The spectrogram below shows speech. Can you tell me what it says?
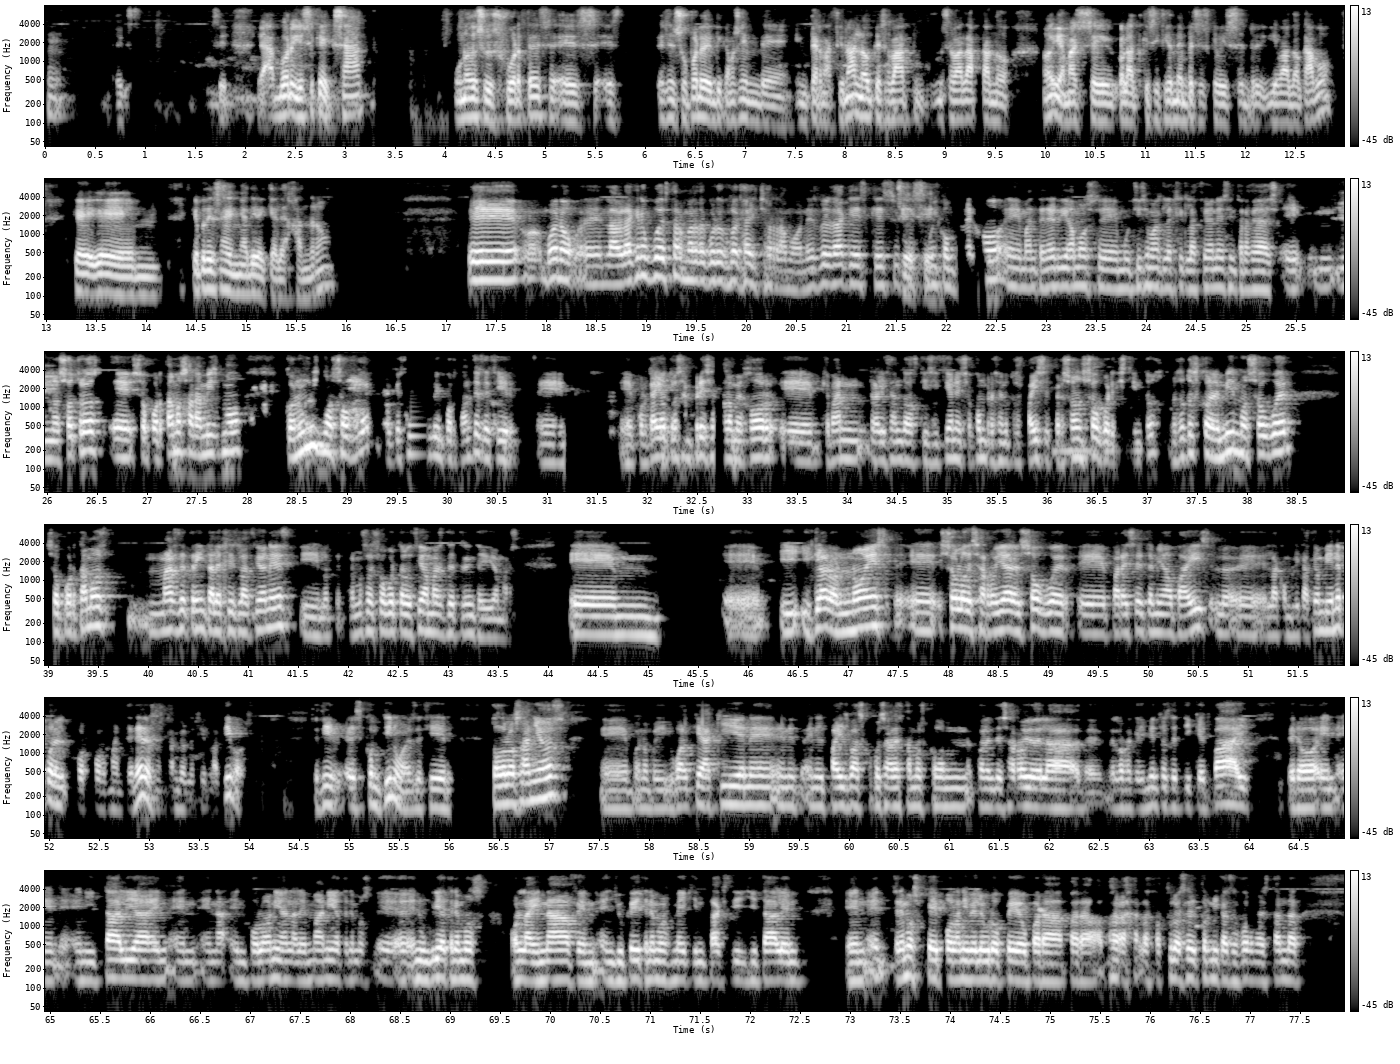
Hmm. Sí. bueno, yo sé que Exact, uno de sus fuertes es, es, el soporte, digamos, de, internacional, ¿no? Que se va, se va adaptando, ¿no? Y además eh, con la adquisición de empresas que habéis llevado a cabo. ¿Qué, qué, podéis añadir aquí, Alejandro? Eh, bueno, eh, la verdad que no puedo estar más de acuerdo con lo que ha dicho Ramón. Es verdad que es, que es, muy complejo mantener, digamos, muchísimas legislaciones internacionales. nosotros soportamos ahora mismo con un mismo software, porque es muy importante, es decir, eh, porque hay otras empresas a lo mejor eh, que van realizando adquisiciones o compras en otros países, pero son software distintos. Nosotros con el mismo software soportamos más de 30 legislaciones y lo que tenemos el software traducido a más de 30 idiomas. Eh, y, claro, no es solo desarrollar el software para ese determinado país, la complicación viene por, el, por mantener esos cambios legislativos. Es decir, es continuo, es decir, todos los años eh, bueno, pues igual que aquí en, el, País Vasco, pues ahora estamos con, el desarrollo de, los requerimientos de Ticket Buy, pero en, Italia, en, Polonia, en Alemania, tenemos, eh, en Hungría tenemos Online Nav, en, UK tenemos Making Tax Digital, tenemos PayPal a nivel europeo para, las facturas electrónicas de forma estándar,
